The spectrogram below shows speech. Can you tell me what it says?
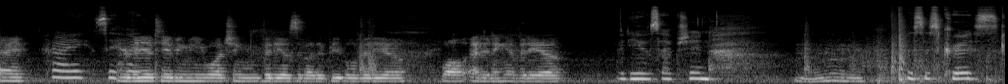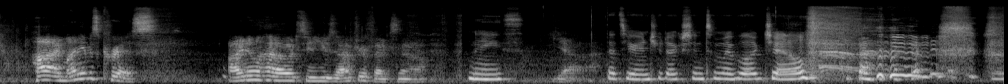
Hey. Hi, say You're hi. videotaping me watching videos of other people video while editing a video. Videoception. Mm. This is Chris. Hi, my name is Chris. I know how to use After Effects now. Nice. Yeah. That's your introduction to my vlog channel.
